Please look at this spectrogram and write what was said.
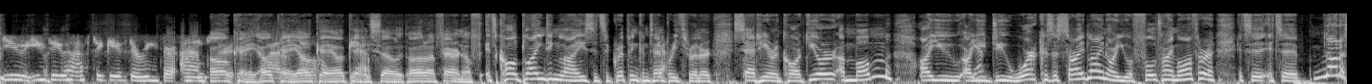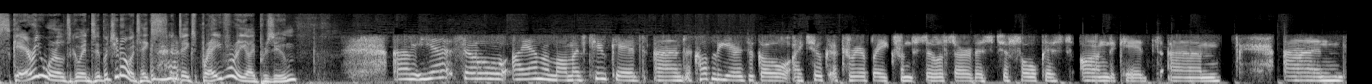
You you do have to give the reader answers. Okay, well. okay, So, okay, okay. yeah. So, all right, fair enough. It's called Blinding Lies. It's a gripping contemporary thriller set here in Cork. You're a mum. Are you? Are you do work as a sideline? Or are you a full time author? It's a it's a not a scary world to go into, but you know it takes it takes bravery, I presume. Um, yeah, so I am a mom. I have two kids, and a couple of years ago, I took a career break from the civil service to focus on the kids. Um, and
